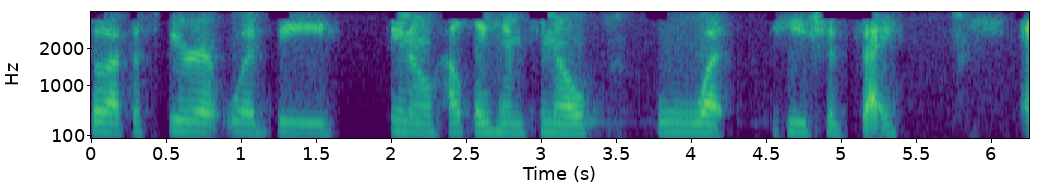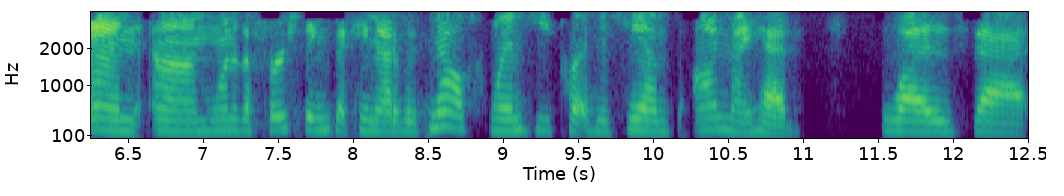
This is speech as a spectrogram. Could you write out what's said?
so that the spirit would be, you know, helping him to know what he should say. And um, one of the first things that came out of his mouth when he put his hands on my head was that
